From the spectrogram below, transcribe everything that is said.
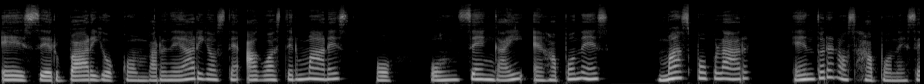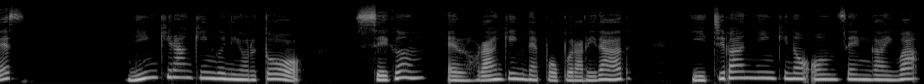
es el barrio con balnearios de aguas termales o onsengai en japonés más popular entre los japoneses? 人気ランキングによると、según el ranking de popularidad, 一番人気の温泉街は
